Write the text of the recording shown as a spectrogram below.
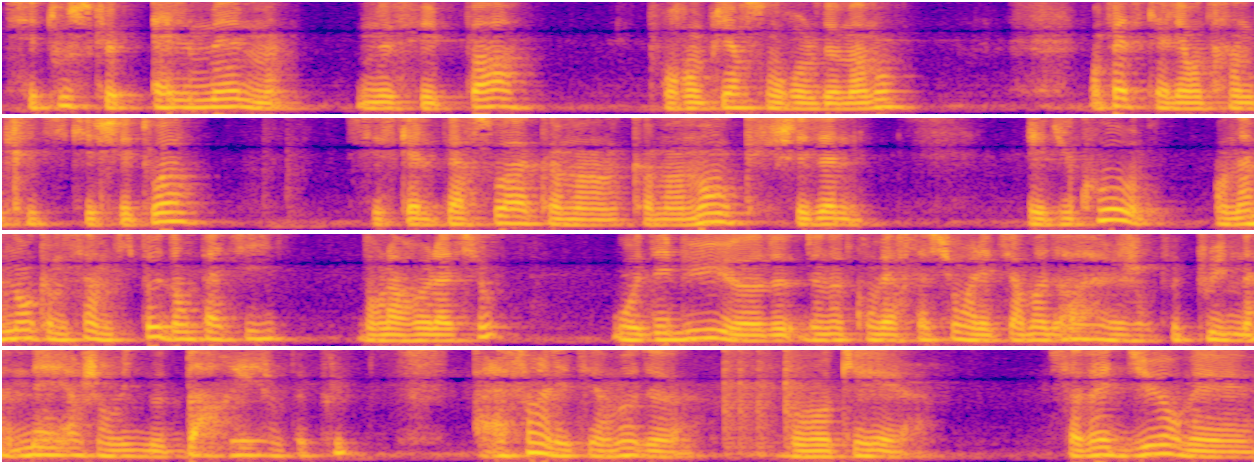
c'est tout ce que elle-même ne fait pas pour remplir son rôle de maman. En fait, ce qu'elle est en train de critiquer chez toi, c'est ce qu'elle perçoit comme un, comme un manque chez elle. Et du coup, en amenant comme ça un petit peu d'empathie dans la relation, au début euh, de, notre conversation, elle était en mode oh, j'en peux plus de ma mère, j'ai envie de me barrer, j'en peux plus. À la fin, elle était en mode euh, bon ok, ça va être dur, mais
